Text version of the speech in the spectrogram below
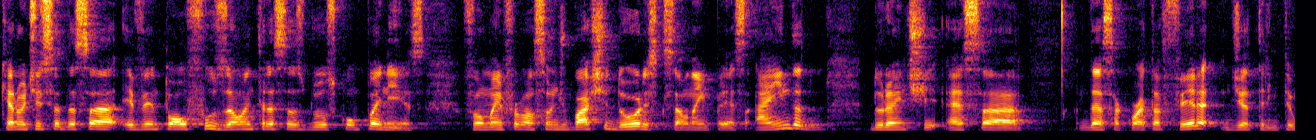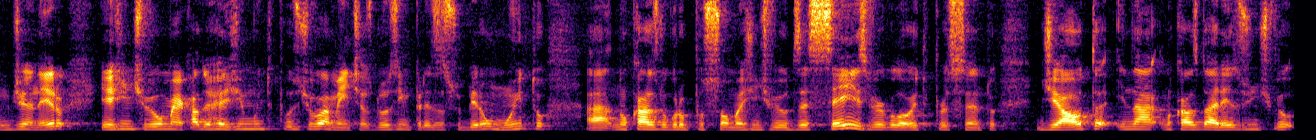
Que é a notícia dessa eventual fusão entre essas duas companhias. Foi uma informação de bastidores que saiu na imprensa ainda durante essa dessa quarta-feira, dia 31 de janeiro, e a gente viu o mercado reagir muito positivamente. As duas empresas subiram muito. Ah, no caso do Grupo Soma, a gente viu 16,8% de alta e no caso da Arezzo, a gente viu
